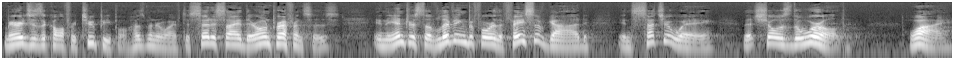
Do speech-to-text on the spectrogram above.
Marriage is a call for two people, husband and wife, to set aside their own preferences in the interest of living before the face of God in such a way that shows the world why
